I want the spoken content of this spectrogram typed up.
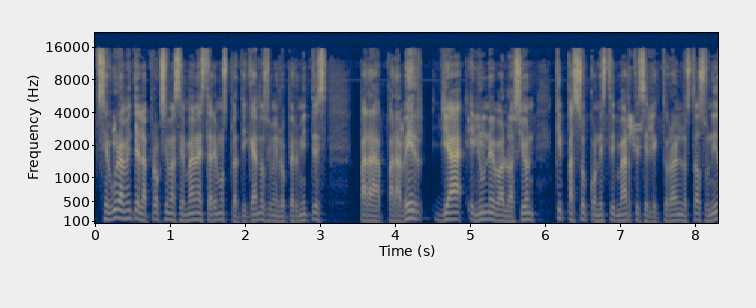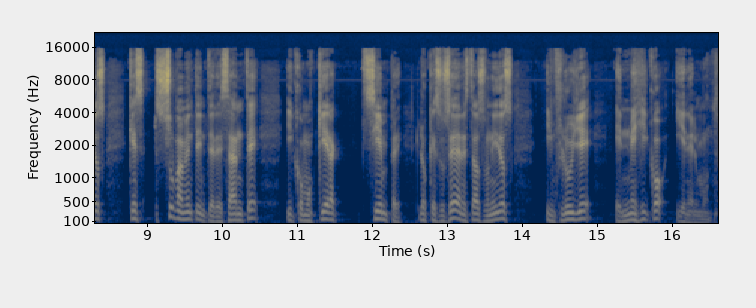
seguramente la próxima semana estaremos platicando, si me lo permites, para, para ver ya en una evaluación qué pasó con este martes electoral en los Estados Unidos, que es sumamente interesante y como quiera, siempre lo que sucede en Estados Unidos influye en México y en el mundo.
